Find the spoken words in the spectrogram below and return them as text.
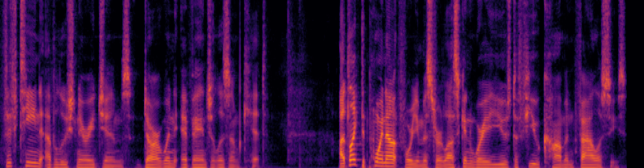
15 Evolutionary Gems Darwin Evangelism Kit. I'd like to point out for you, Mr. Luskin, where you used a few common fallacies.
